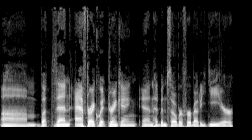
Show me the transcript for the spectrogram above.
Um, but then after I quit drinking and had been sober for about a year,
